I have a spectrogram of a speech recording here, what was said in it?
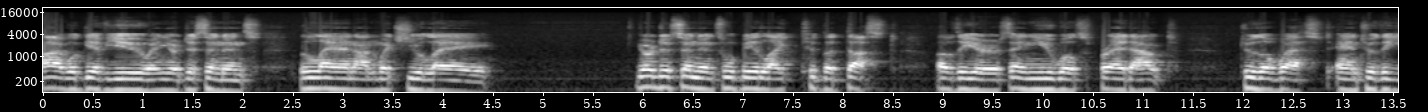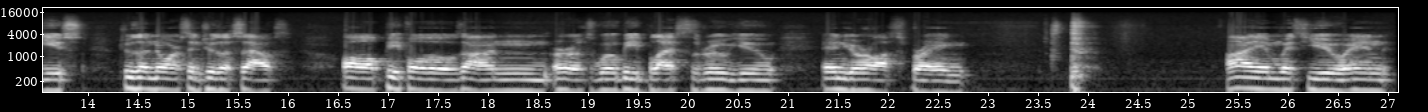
I will give you and your descendants the land on which you lay. Your descendants will be like to the dust of the earth, and you will spread out to the west and to the east, to the north and to the south. All peoples on earth will be blessed through you and your offspring. I am with you and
